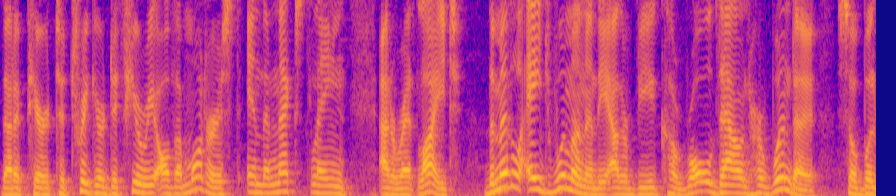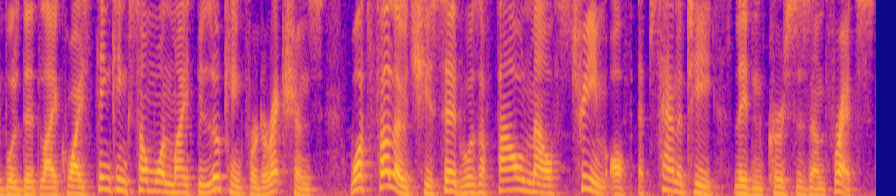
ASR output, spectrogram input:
that appeared to trigger the fury of a motorist in the next lane at a red light. The middle-aged woman in the other vehicle rolled down her window, so Boulbol did likewise thinking someone might be looking for directions. What followed, she said, was a foul-mouthed stream of obscenity-laden curses and threats.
